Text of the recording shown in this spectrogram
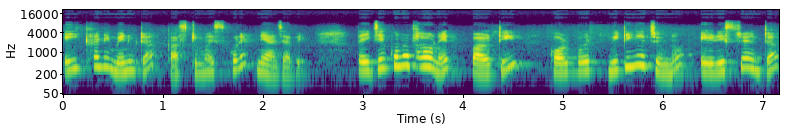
এইখানে মেনুটা কাস্টমাইজ করে নেওয়া যাবে। তাই যে কোনো ধরনের পার্টি কর্পোরেট মিটিংয়ের জন্য এই রেস্টুরেন্টটা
